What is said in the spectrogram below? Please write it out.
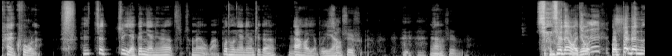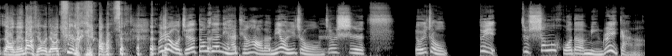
太酷了！哎，这这也跟年龄的成长有关，不同年龄这个爱好也不一样上。岁数了，上嗯，岁数了。现现在我就我我奔着老年大学我就要去了，你知道吗？不是，我觉得东哥你还挺好的，你有一种就是有一种对就生活的敏锐感了，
